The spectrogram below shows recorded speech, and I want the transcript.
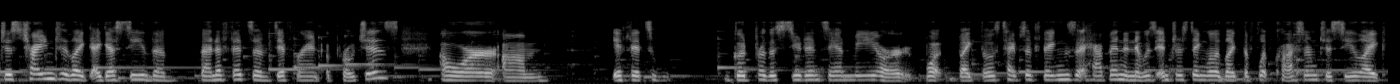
just trying to, like, I guess, see the benefits of different approaches or um, if it's good for the students and me or what like those types of things that happen. And it was interesting with like the flipped classroom to see like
